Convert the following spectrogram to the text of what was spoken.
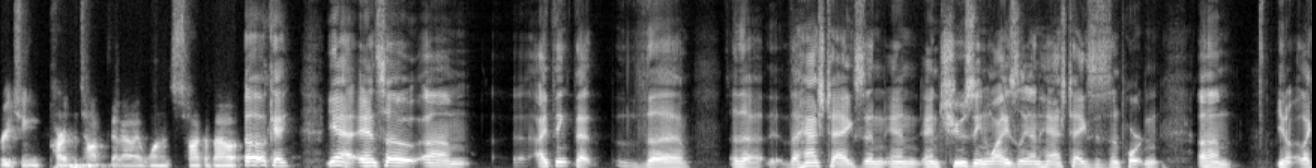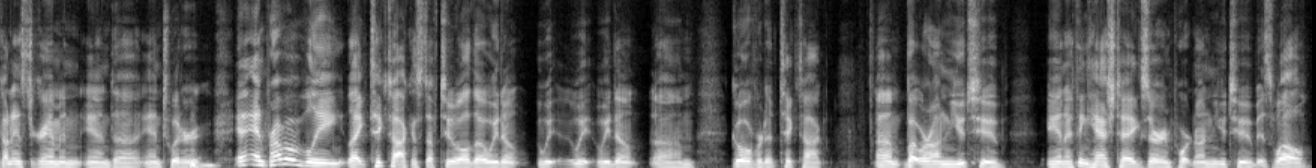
reaching part of the topic that I wanted to talk about. Oh, okay. Yeah, and so um, I think that the the the hashtags and and and choosing wisely on hashtags is important. Um, you know, like on Instagram and and uh, and Twitter, Mhm. and, and probably like TikTok and stuff too. Although we don't we we, we don't um, go over to TikTok, um, but we're on YouTube, and I think hashtags are important on YouTube as well.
